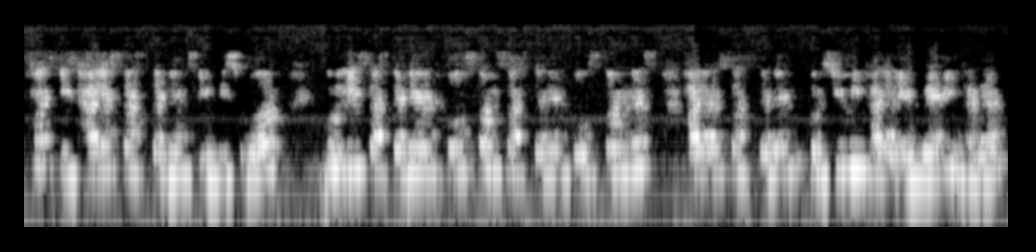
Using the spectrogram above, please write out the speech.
First is halal sustenance in this world, goodly sustenance, wholesome sustenance, wholesomeness, halal sustenance, consuming halal and wearing halal,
